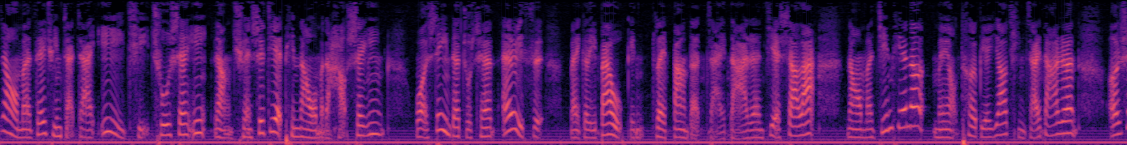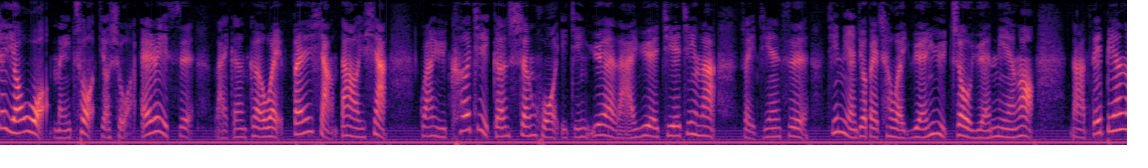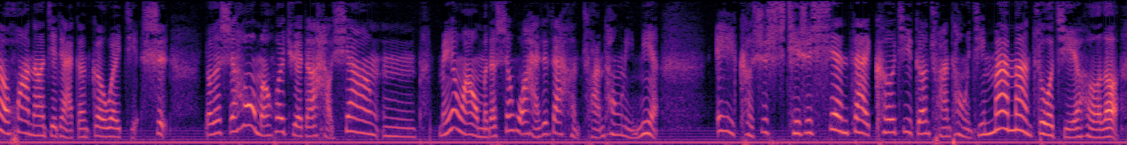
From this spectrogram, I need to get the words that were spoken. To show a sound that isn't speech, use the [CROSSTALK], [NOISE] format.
让我们这群宅宅一起出声音，让全世界听到我们的好声音。我是你的主持人 Aris，每个礼拜五给你最棒的宅达人介绍啦。那我们今天呢，没有特别邀请宅达人，而是由我，没错，就是我 Aris 来跟各位分享到一下。关于科技跟生活已经越来越接近了，所以今天是今年就被称为元宇宙元年哦。那这边的话呢，接下来跟各位解释，有的时候我们会觉得好像嗯没有啊，我们的生活还是在很传统里面。诶，可是其实现在科技跟传统已经慢慢做结合了。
